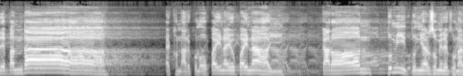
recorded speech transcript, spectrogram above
রে বান্দা, এখন আর কোনো উপায় নাই উপায় নাই। কারণ তুমি দুনিয়ার জমিনে গুনাহ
